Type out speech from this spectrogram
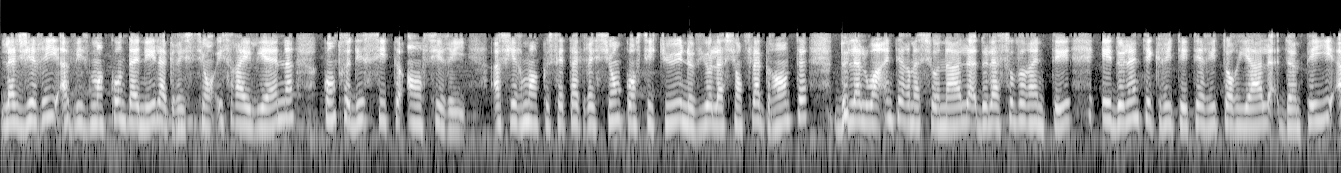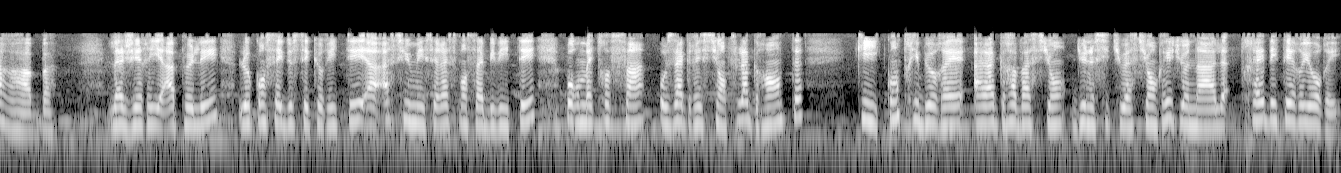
L'Algérie a vivement condamné l'agression israélienne contre des sites en Syrie, affirmant que cette agression constitue une violation flagrante de la loi internationale de la souveraineté et de l'intégrité territoriale d'un pays arabe. L'Algérie a appelé le Conseil de sécurité à assumer ses responsabilités pour mettre fin aux agressions flagrantes qui contribueraient à l'aggravation d'une situation régionale très détériorée.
